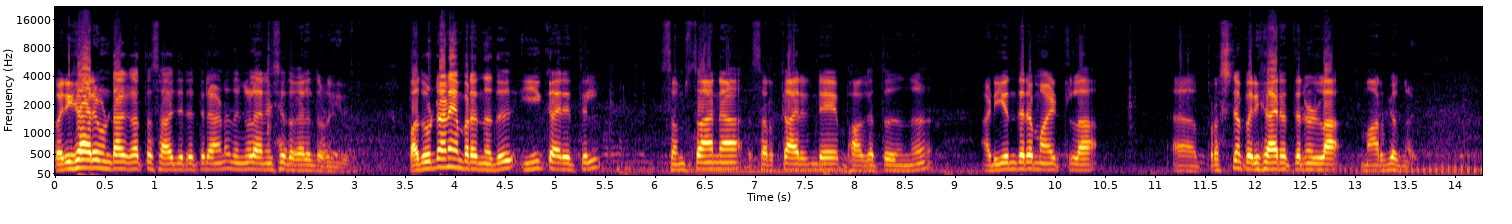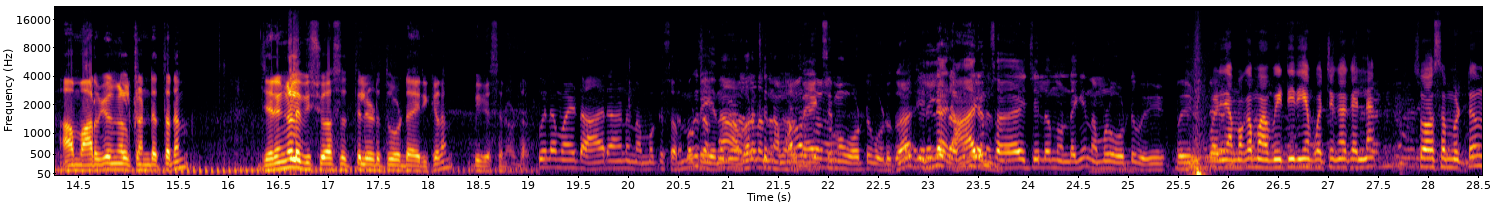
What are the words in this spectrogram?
പരിഹാരം ഉണ്ടാകാത്ത സാഹചര്യത്തിലാണ് നിങ്ങൾ അനിശ്ചിതകാലം തുടങ്ങിയത്. അപ്പം അതുകൊണ്ടാണ് ഞാൻ പറയുന്നത് ഈ കാര്യത്തിൽ സംസ്ഥാന സർക്കാരിന്റെ ഭാഗത്ത് നിന്ന് അടിയന്തരമായിട്ടുള്ള പ്രശ്ന പ്രശ്നപരിഹാരത്തിനുള്ള മാർഗങ്ങൾ ആ മാർഗങ്ങൾ കണ്ടെത്തണം. ജനങ്ങളെ വിശ്വാസത്തിലെടുത്തുകൊണ്ടായിരിക്കണം വികസനം ഉണ്ടാകും അനുകൂലമായിട്ട് ആരാണ് നമുക്ക് സപ്പോർട്ട് ചെയ്യുന്നത്? അവർക്ക് നമ്മൾ മാക്സിമം വോട്ട് കൊടുക്കുക. ഇല്ല ആരും സഹായിച്ചില്ലെന്നുണ്ടെങ്കിൽ നമ്മൾ വോട്ട് ഇപ്പോൾ നമുക്ക് വീട്ടിലിരിക്കാൻ കൊച്ചുങ്ങൾക്കെല്ലാം ശ്വാസം മുട്ടും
